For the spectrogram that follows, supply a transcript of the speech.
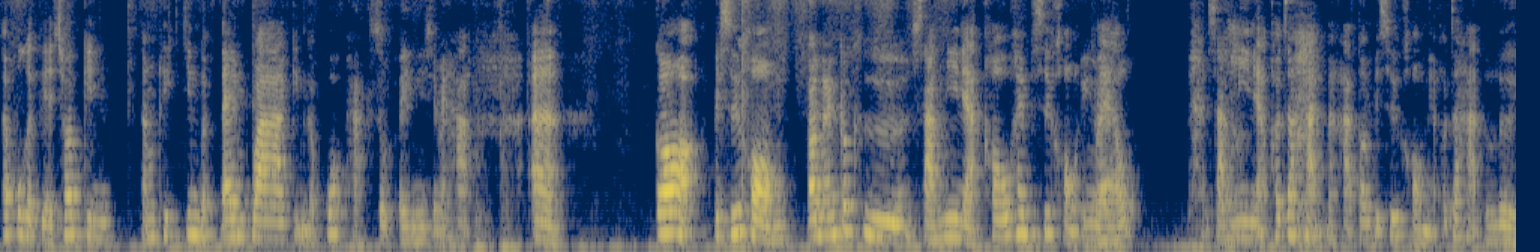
แล้วปกติชอบกินน้ำพริกจิ้มแบบแตงกวากินกับพวกผักสดอะไรอย่างนี้ใช่ไหมคะอ่าก็ไปซื้อของตอนนั้นก็คือสามีเนี่ยเขาให้ไปซื้อของเองแล้ว สามีเนี่ยเขาจะหัดนะคะ ตอนไปซื้อของเนี่ยเขาจะหัดเลย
